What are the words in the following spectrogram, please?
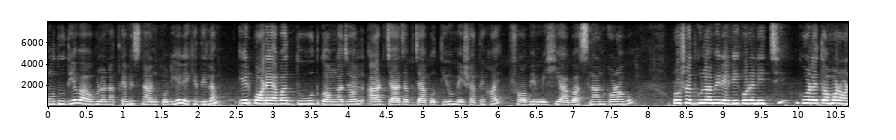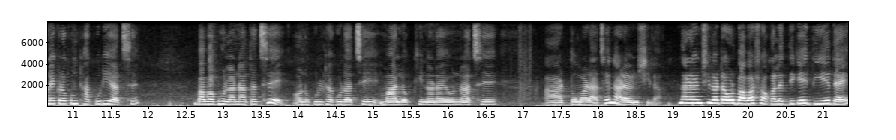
মধু দিয়ে বাবা ভোলানাথকে আমি স্নান করিয়ে রেখে দিলাম। এরপরে আবার দুধ, গঙ্গা জল আর যা যা যাবতীয় মেশাতে হয়, সবই মিশিয়ে আবার স্নান করাবো। প্রসাদগুলো আমি রেডি করে নিচ্ছি। ঘরে তো আমার অনেক রকম ঠাকুরই আছে। বাবা ভোলানাথ আছে, অনুকূল ঠাকুর আছে, মা লক্ষ্মীনারায়ণ আছে, আর তোমার আছে নারায়ণশিলা। নারায়ণশিলাটা ওর বাবা সকালের দিকেই দিয়ে দেয়।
